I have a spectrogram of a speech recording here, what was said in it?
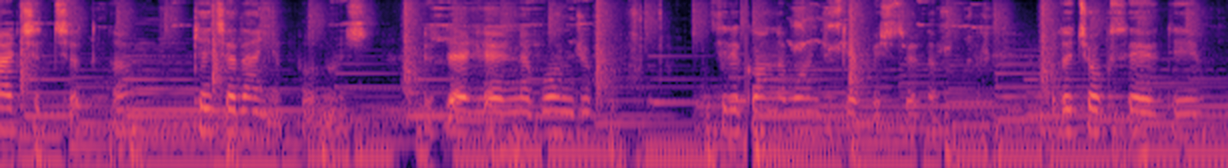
Bunlar çıt çıtlı. Keçeden yapılmış. Üzerlerine boncuk, silikonla boncuk yapıştırdım. Bu da çok sevdiğim.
